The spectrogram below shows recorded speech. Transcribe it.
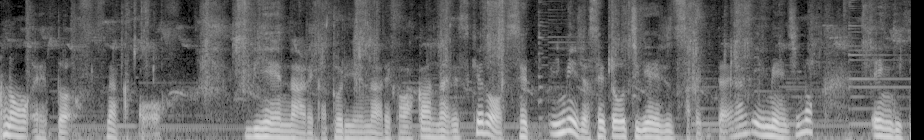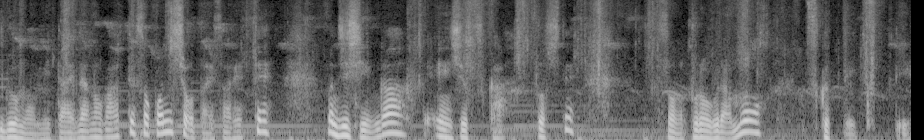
の、えっ、ー、と、なんかこう、ビエンナーレかトリエンナーレかわかんないですけど、イメージは瀬戸内芸術祭みたいなイメージの演劇部門みたいなのがあって、そこに招待されて、自身が演出家として、そのプログラムを作っていくっていう。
